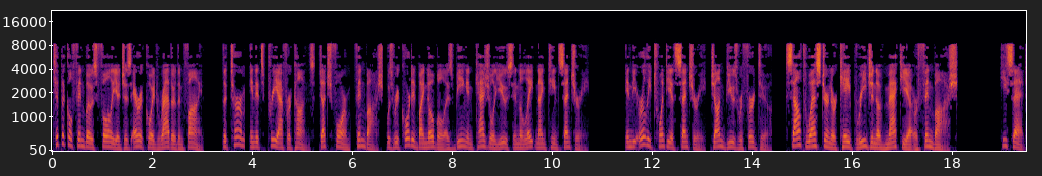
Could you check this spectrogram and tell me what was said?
Typical fynbos foliage is ericoid rather than fine. The term, in its pre-Afrikaans, Dutch form, Fynbosch, was recorded by Noble as being in casual use in the late 19th century. In the early 20th century, John Bews referred to southwestern or Cape region of Macchia or Fynbosch. He said,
